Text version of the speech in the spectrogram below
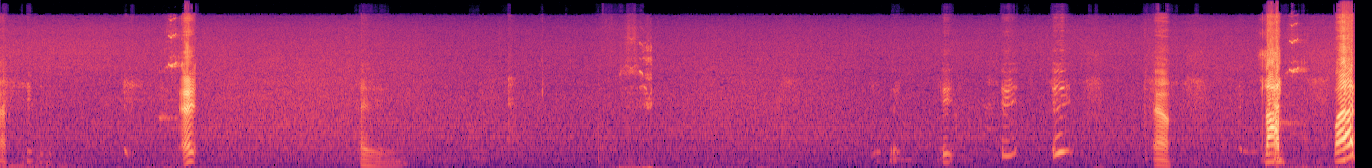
อะเอ้ยเอออ้าวสัตว์ปัด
